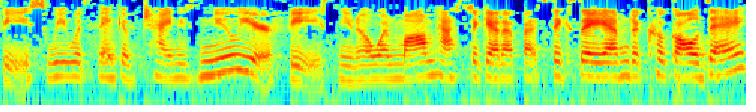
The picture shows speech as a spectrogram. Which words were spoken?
feast, we would think of Chinese New Year feast, you know, when mom has to get up at 6 a.m. to cook all day.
